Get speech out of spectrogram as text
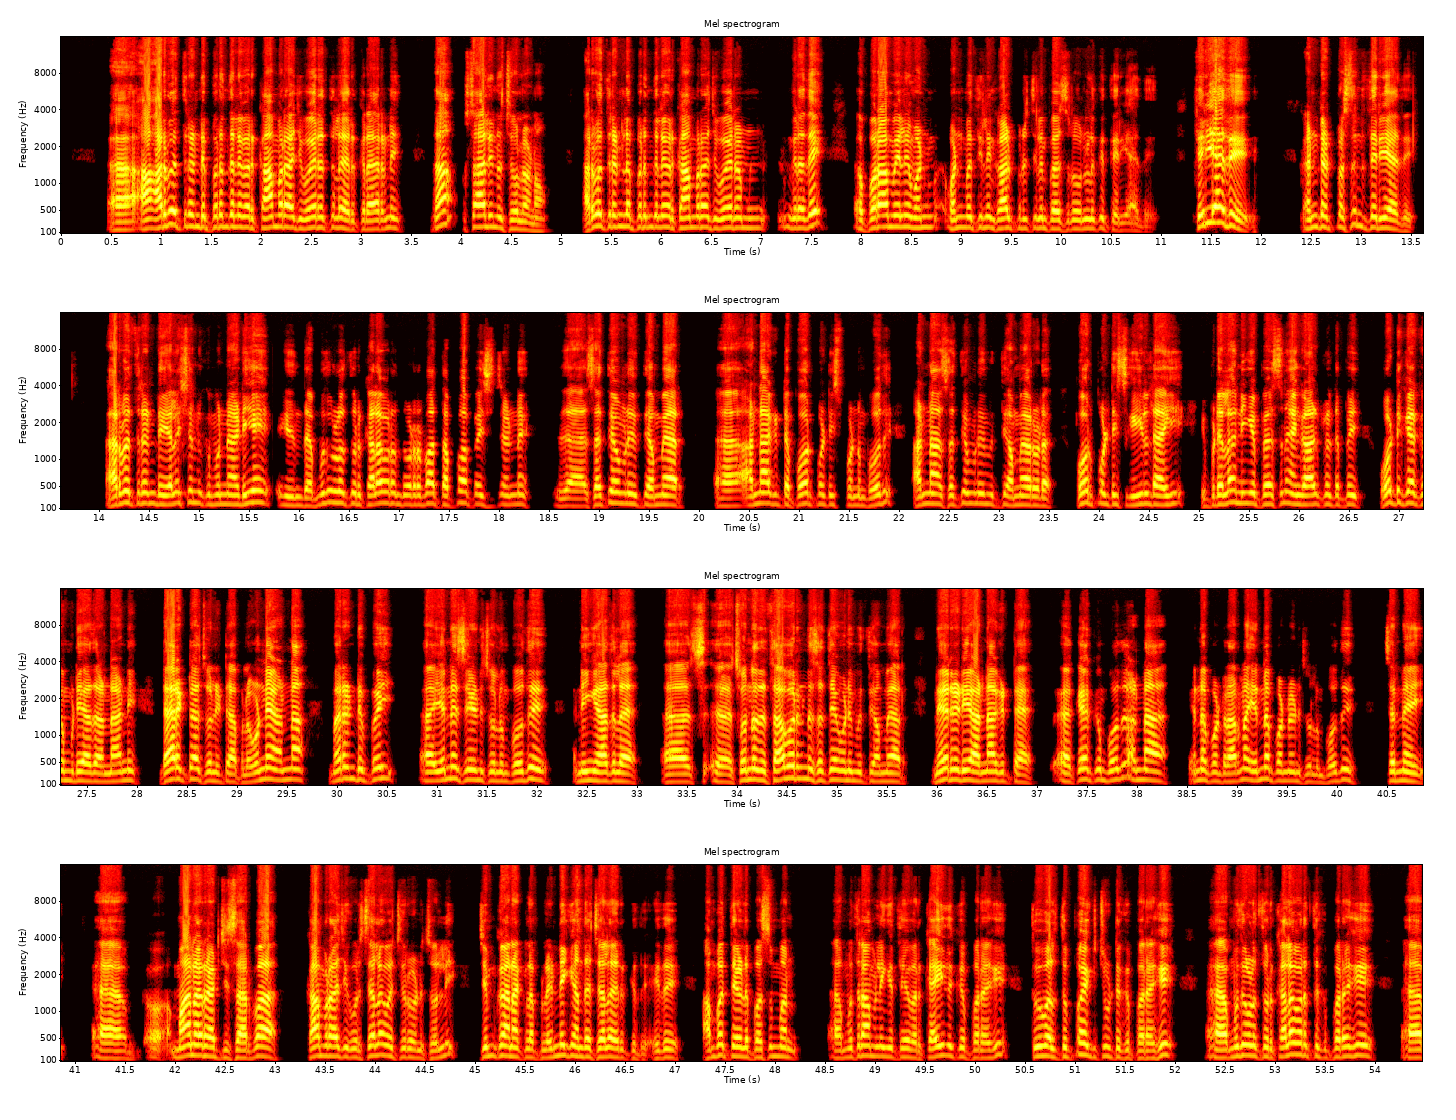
அறுபத்தி ரெண்டு பெருந்தலைவர் காமராஜ் உயரத்தில் இருக்கிறாருன்னு தான் ஸ்டாலின் சொல்லணும். அறுபத்தி ரெண்டில் பெருந்தலைவர் காமராஜ் உயரம்ங்கிறதே அஹ், பொறாமையிலும் வன் வன்மத்திலும் காழ்ப்புணர்ச்சியிலும் பேசுகிறவங்களுக்கு தெரியாது. தெரியாது. ஹண்ட்ரட் பர்சன்ட் தெரியாது. அறுபத்தி ரெண்டு எலெக்ஷனுக்கு முன்னாடியே இந்த முதுகுளத்தூர் கலவரம் தொடர்பாக தப்பாக பேசிட்டேன்னு அஹ், அம்மையார் அண்ணா கிட்ட போர் பொலிட்டிக்ஸ் பண்ணும்போது அண்ணா சத்தியமூர்த்தி அம்மையாரோட போர் பொலிட்டிக்ஸ்க்கு ஈல்டாகி இப்படியெல்லாம் நீங்கள் பேசுனா எங்கள் ஆட்கள்கிட்ட போய் ஓட்டு கேட்க முடியாது அண்ணான்னு டைரெக்டாக சொல்லிட்டாப்புல. உடனே அண்ணா மிரண்டு போய் என்ன செய்யணும்னு சொல்லும்போது நீங்கள் அதில் சொன்னது தவறுன்னு சத்தியமணிமுத்தி அம்மையார் நேரடியாக அண்ணா கிட்ட கேட்கும்போது அண்ணா என்ன பண்ணுறாருன்னா என்ன பண்ணுன்னு சொல்லும்போது சென்னை மாநகராட்சி சார்பாக காமராஜுக்கு ஒரு செலவு வச்சிருவோன்னு சொல்லி ஜிம்கானா கிளப்பில் இன்னைக்கு அந்த சிலை இருக்குது. இது ஐம்பத்தேழு பசுமன் முத்துராமலிங்க தேவர் கைதுக்கு பிறகு தூவல் துப்பாக்கி சூட்டுக்கு பிறகு முதுகுளத்தூர் கலவரத்துக்கு பிறகு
